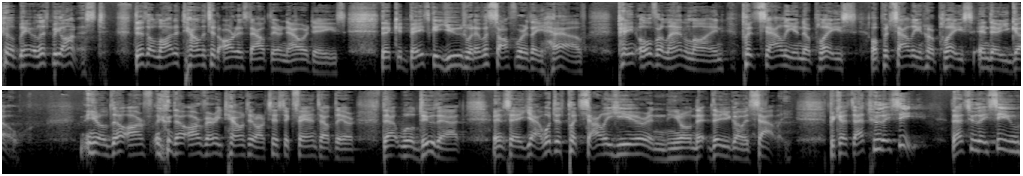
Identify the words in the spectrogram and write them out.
let's be honest. There's a lot of talented artists out there nowadays that could basically use whatever software they have, paint over Lanolin, put Sally in their place, or put Sally in her place, and there you go. You know, there are there are very talented artistic fans out there that will do that and say, "Yeah, we'll just put Sally here, and you know, there you go, it's Sally," because that's who they see. That's who they see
